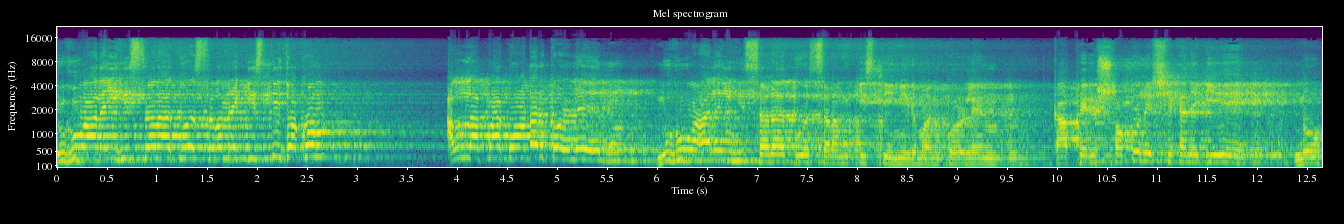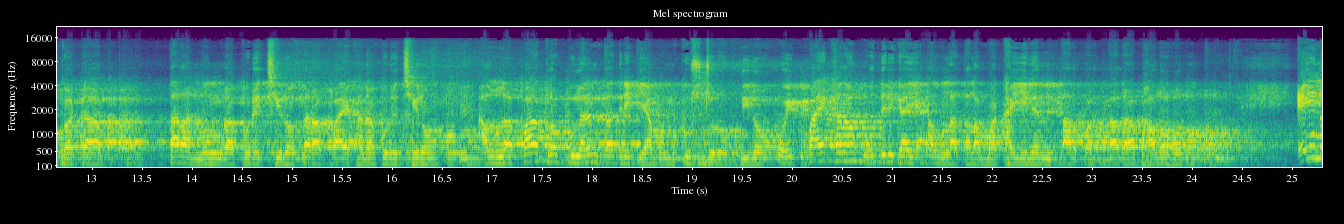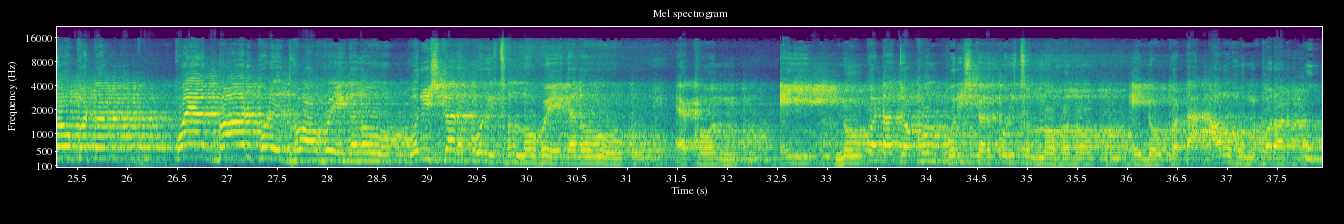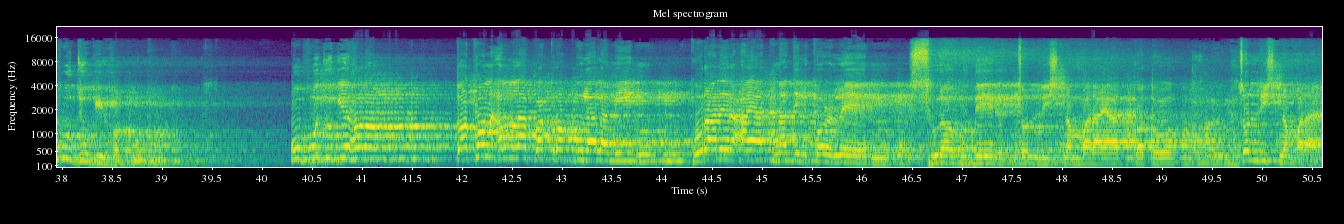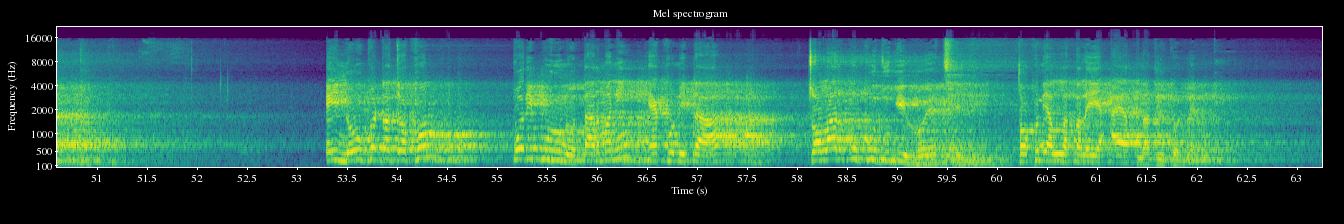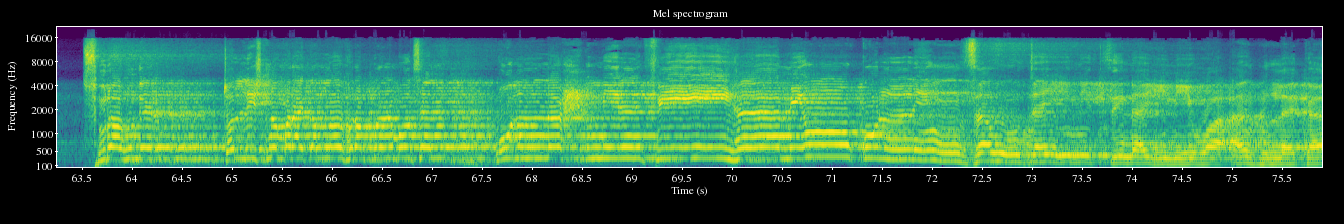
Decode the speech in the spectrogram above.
নুহু আলাইহিস সালাতু কিস্তি যখন আল্লাহ পাক অর্ডার করলেন, নুহু আলাইহিস সালাতু ওয়াস কিস্তি নির্মাণ করলেন। কাফের সকলে সেখানে গিয়ে নৌকাটা তারা নোংরা করেছিল, তারা পায়খানা করেছিল। আল্লাহ পাক রব্বুল তাদেরকে এমন কুষ্ঠ রোগ দিল। ওই পায়খানা ওদের গায়ে আল্লাহ তালা মাখাইলেন, তারপর তারা ভালো হলো। এই নৌকাটা কয়েকবার করে ধোয়া হয়ে গেল, পরিষ্কার পরিচ্ছন্ন হয়ে গেল। এখন এই নৌকাটা যখন পরিষ্কার পরিচ্ছন্ন হলো, এই নৌকাটা আরোহণ করার উপযোগী হলো। উপযোগী হলো, তখন আল্লাহ পাক রব্বুল আলামিন কোরআনের আয়াত নাজিল করলেন। সূরা হুদের 40 নম্বর আয়াত কত? 40 নম্বর আয়াত। এই নৌকাটা যখন পরিপূর্ণ, তার মানে এখন এটা চলার উপযোগী হয়েছে। তখনই আল্লাহ তালা এই আয়াত নাজিল করলেন। সুরাহুদের চল্লিশ নম্বর আয়াত আল্লাহ বলছেন আহলাকা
